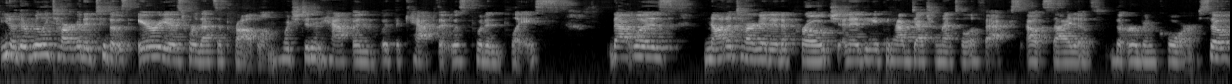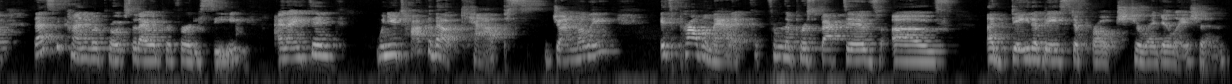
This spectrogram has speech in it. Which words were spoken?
you know they're really targeted to those areas where that's a problem, which didn't happen with the cap that was put in place. That was not a targeted approach, and I think it could have detrimental effects outside of the urban core. So that's the kind of approach that I would prefer to see. And I think when you talk about caps generally, it's problematic from the perspective of a data-based approach to regulation.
